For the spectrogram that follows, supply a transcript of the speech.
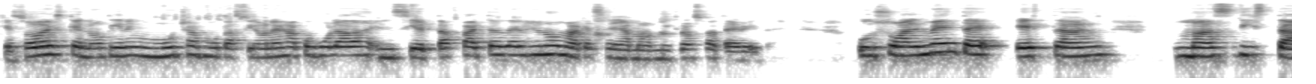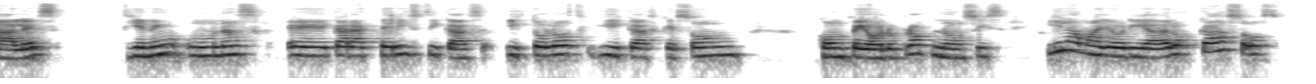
Eso es que no tienen muchas mutaciones acumuladas en ciertas partes del genoma que se llaman microsatélites. Usualmente están más distales, tienen unas eh, características histológicas que son con peor prognosis y la mayoría de los casos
